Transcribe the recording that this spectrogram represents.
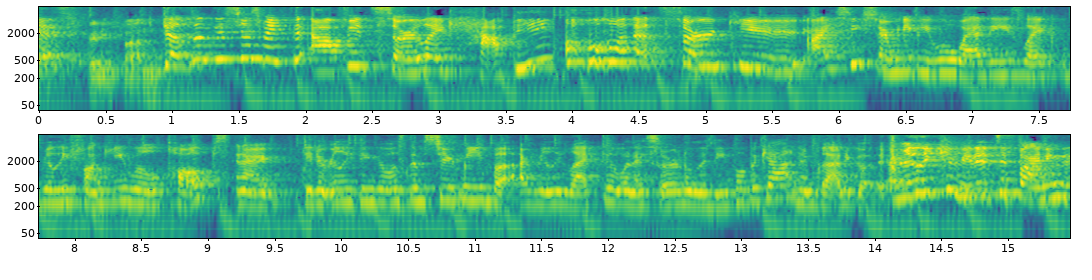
It's pretty fun. Doesn't this just make the outfit so like happy? Oh, that's so cute. I see so many people wear these like really funky little tops and I didn't really think it was gonna suit me, but I really liked it when I saw it on the Depop account and I'm glad I got it. I'm really committed to finding this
